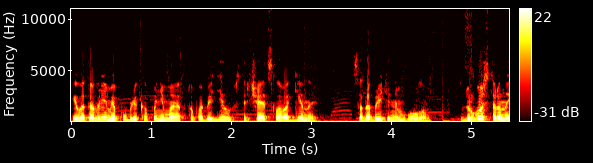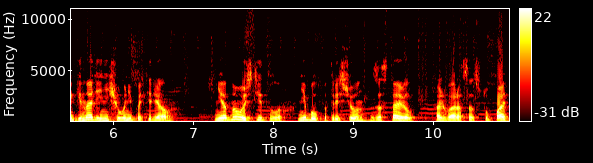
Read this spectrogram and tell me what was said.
И в это время публика, понимая, кто победил, встречает слова Гены с одобрительным гулом. С другой стороны, Геннадий ничего не потерял. Ни одного из титулов не был потрясен, заставил Альварес отступать,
